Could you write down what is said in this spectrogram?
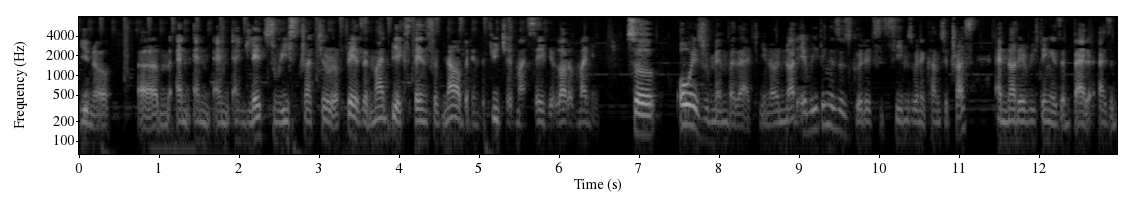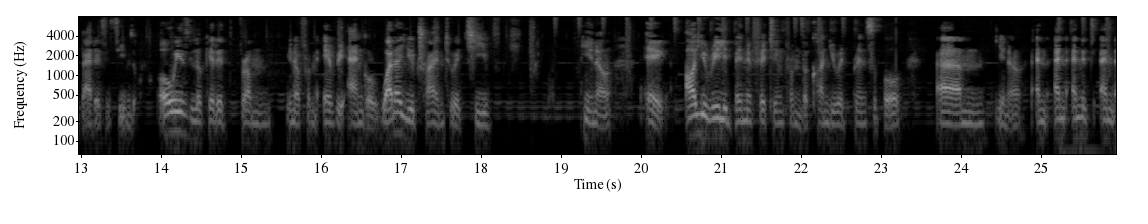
you know, um, and, and, and, and let's restructure affairs. It might be expensive now, but in the future it might save you a lot of money. So always remember that, you know, not everything is as good as it seems when it comes to trust, and not everything is as bad as bad as it seems. Always look at it from, you know, from every angle. What are you trying to achieve? You know, are you really benefiting from the conduit principle? um, you know, and and and it's and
